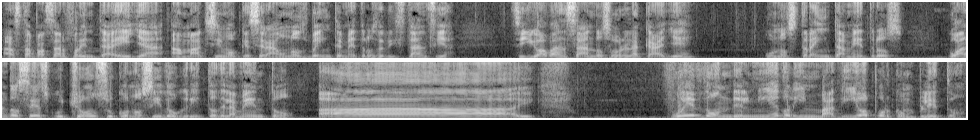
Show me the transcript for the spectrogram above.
Hasta pasar frente a ella a máximo que será unos 20 metros de distancia. Siguió avanzando sobre la calle, unos 30 metros, cuando se escuchó su conocido grito de lamento. ¡Ay! Fue donde el miedo le invadió por completo.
